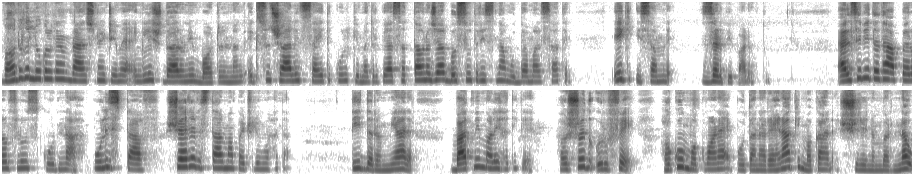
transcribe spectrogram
ભાવનગર લોકલ ક્રાઇમ બ્રાન્ચની ટીમે ઇંગ્લિશ દારૂની બોટલ નંગ એકસો ચાલીસ સહિત કુલ કિંમત રૂપિયા સત્તાવન હજાર બસો ત્રીસના મુદ્દામાલ સાથે એક ઈસમને ઝડપી પાડ્યો હતો એલસીબી તથા પેરોફ્લુ સ્કોડના પોલીસ સ્ટાફ શહેર વિસ્તારમાં પેટ્રોલિંગમાં હતા તે દરમિયાન બાતમી મળી હતી કે હર્ષદ ઉર્ફે હકુ મકવાણાએ પોતાના રહેણાંકી મકાન શ્રી નંબર નવ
